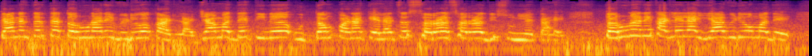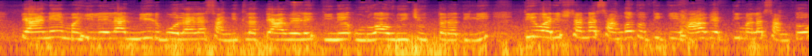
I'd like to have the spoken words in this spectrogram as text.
त्यानंतर त्या तरुणाने व्हिडिओ काढला ज्यामध्ये तिने उद्दमपणा केल्याचं सरळ सरळ दिसून येत आहे. तरुणाने काढलेल्या या व्हिडिओमध्ये त्याने महिलेला नीट बोलायला सांगितलं. त्यावेळी तिने उडवाउडवीची उत्तरं दिली. ती वरिष्ठांना सांगत होती की हा व्यक्ती मला सांगतो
